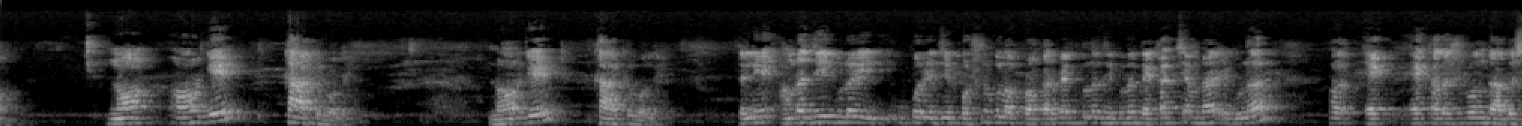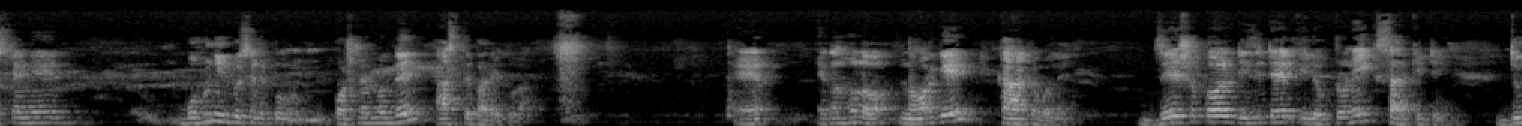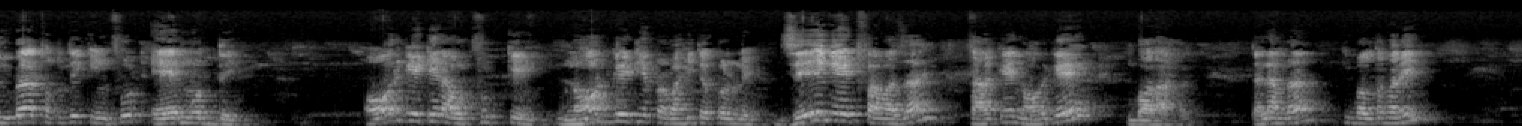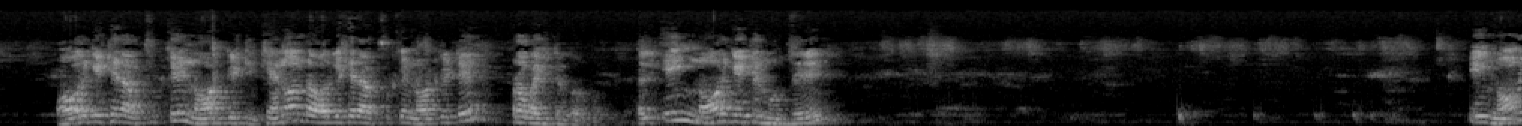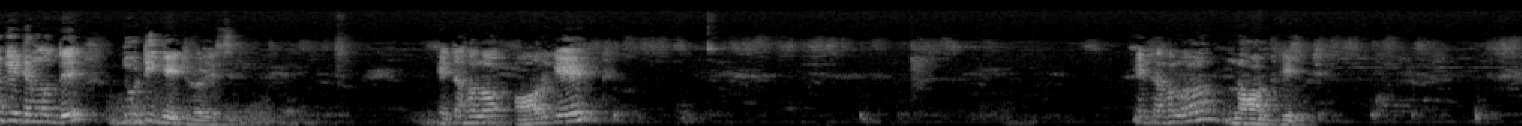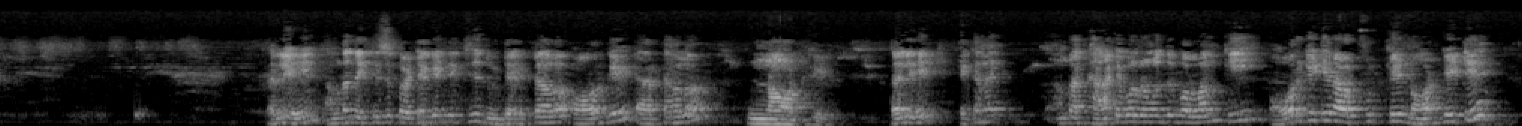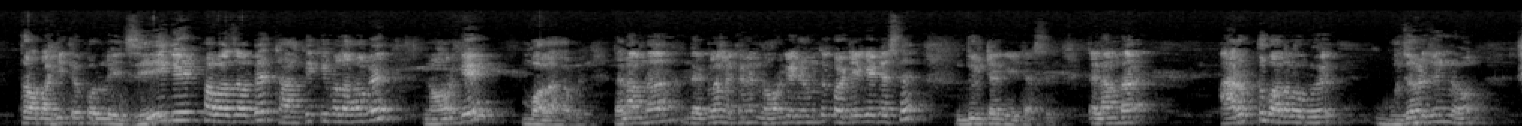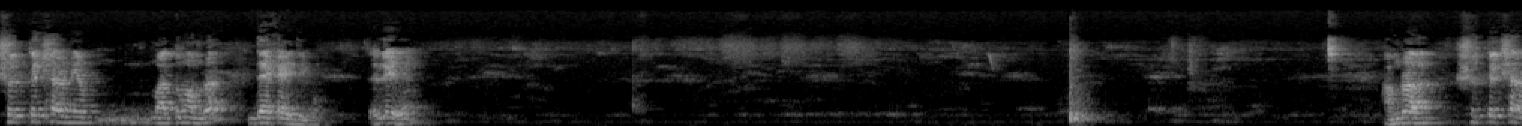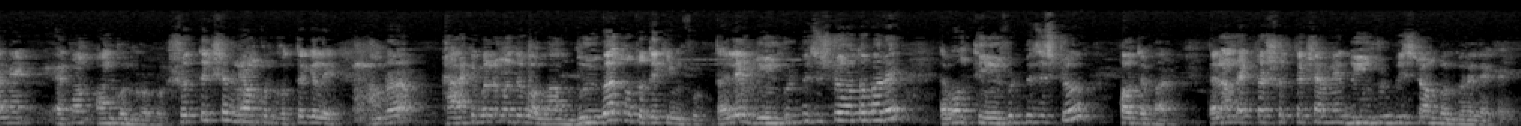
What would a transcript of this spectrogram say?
নর গেট কাকে বলে? নর গেট কাকে বলে? তাহলে আমরা যেগুলো উপরে যে প্রশ্নগুলো, প্রকার প্রকারভেদগুলো যেগুলো দেখাচ্ছি আমরা, এগুলা একাদশ এবং দ্বাদশ শ্রেণির বহু নির্বাচনী প্রশ্নের মধ্যে আসতে পারে এগুলা। এর এখন হলো নর কাকে বলে? যে সকল ডিজিটাল ইলেকট্রনিক সার্কিটে দুই বা ততোধিক ইনপুট এর মধ্যে অর গেটের আউটপুটকে নট গেটে প্রবাহিত করলে যে গেট পাওয়া যায় তাকে নর গেট বলা হয়। তাহলে আমরা কি বলতে পারি? অর গেটের আউটপুটকে নট গেটে কেন আমরা অর গেটের আউটপুটকে নট গেটে প্রবাহিত করব? তাহলে এই নর গেটের মধ্যে এই নর গেটের মধ্যে দুটি গেট রয়েছে। এটা হলো অর গেট এটা হলো নট গেট তাহলে আমরা দেখতেছি কয়টা গেট দেখতেছি? দুইটা। একটা হলো অর গেট আর একটা হলো নট গেট তাহলে এখানে আমরা খা টেবলের মধ্যে বললাম কি অর গেটের আউটপুটকে নট গেটে প্রবাহিত করলে যে গেট পাওয়া যাবে, তাকে কি বলা হবে? নর গেট বলা হবে। তাহলে আমরা দেখলাম এখানে নর গেটের মধ্যে কয়টা গেট আছে? দুইটা গেট আছে। তাহলে আমরা আরও একটু ভালোভাবে বোঝার জন্য সত্যের সারণীর মাধ্যমে আমরা দেখাই দিব। তাহলে আমরা সত্যেক সারণী এখন অঙ্কন করব। সত্যেক সারণী অঙ্কন করতে গেলে আমরা খাঁ টেবিলের মধ্যে বললাম দুই বা ততোধিক ইনপুট তাহলে দুই ইনপুট বিশিষ্ট হতে পারে এবং তিন ইনপুট বিশিষ্ট হতে পারে। তাহলে আমরা একটা সত্যের সামনে দুই ইনপুট বিশিষ্ট অঙ্কন করে দেখাই।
